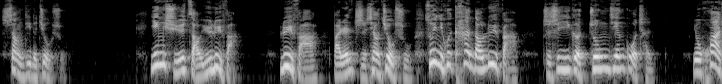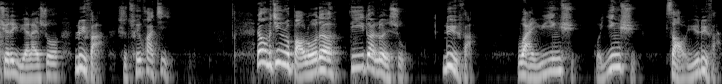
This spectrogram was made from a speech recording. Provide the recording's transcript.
上帝的救赎。应许早于律法，律法把人指向救赎，所以你会看到律法只是一个中间过程。用化学的语言来说，律法是催化剂。让我们进入保罗的第一段论述，律法。晚于应许，或应许早于律法。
